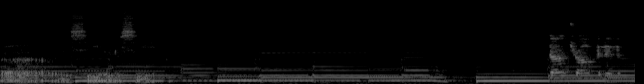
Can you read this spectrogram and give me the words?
Uh, let me see, let me see. Not dropping it.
